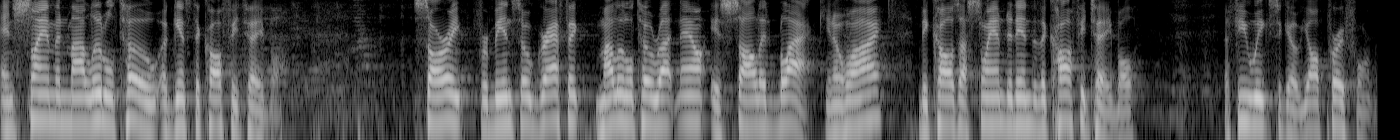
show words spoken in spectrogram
and slamming my little toe against the coffee table. Sorry for being so graphic. My little toe right now is solid black. You know why? Because I slammed it into the coffee table a few weeks ago. Y'all pray for me.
